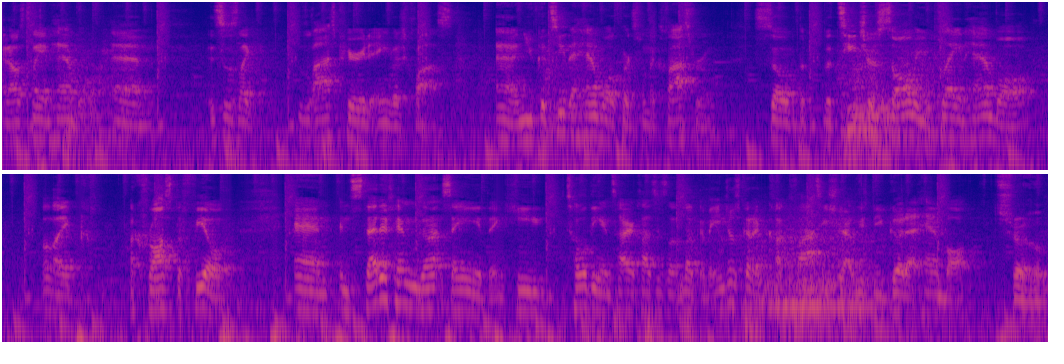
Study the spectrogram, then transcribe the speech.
and I was playing handball, and this was like last period English class, and you could see the handball courts from the classroom. So the, the teacher saw me playing handball, like across the field. And instead of him not saying anything, he told the entire class, he's like, look, if Angel's gonna cut class, he should at least be good at handball. True,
